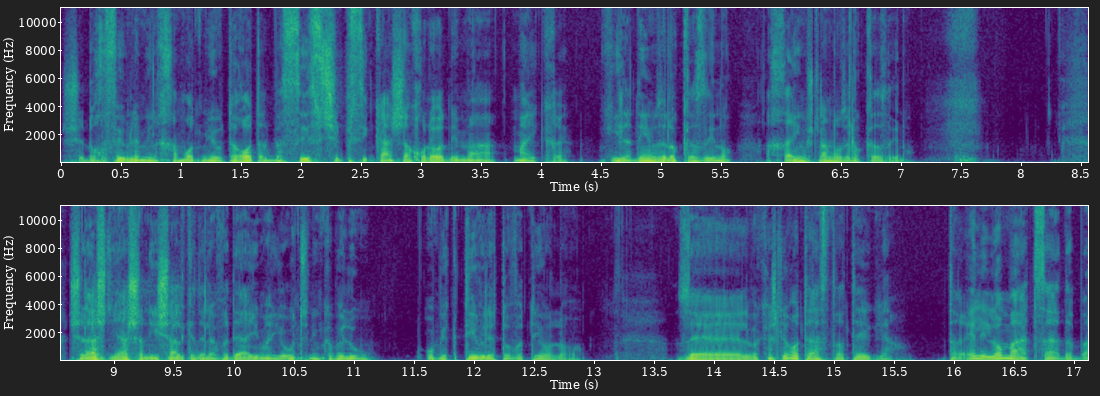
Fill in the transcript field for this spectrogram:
שדוחפים למלחמות מיותרות על בסיס של פסיקה שאנחנו לא יודעים מה, מה יקרה. כי ילדים זה לא קזינו, החיים שלנו זה לא קזינו. שאלה שנייה שאני אשאל כדי לוודא האם הייעוץ שאני מקבל הוא אובייקטיבי לטובתי או לא, זה לבקש לראות את האסטרטגיה. תראה לי לא מה הצעד הבא,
